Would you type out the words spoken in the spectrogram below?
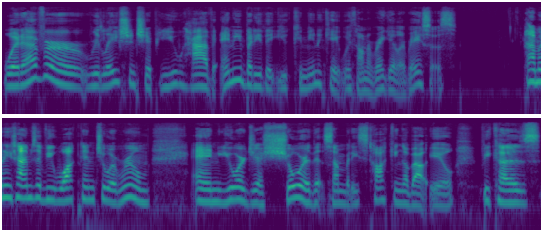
whatever relationship you have, anybody that you communicate with on a regular basis. How many times have you walked into a room and you're just sure that somebody's talking about you because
